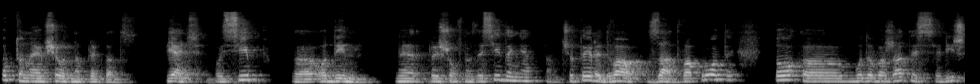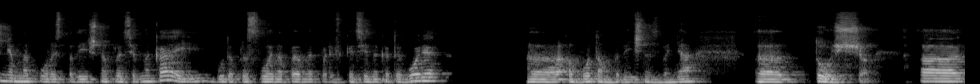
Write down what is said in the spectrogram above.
Тобто, ну, якщо, от, наприклад, 5 осіб, е, один не прийшов на засідання, там 4, 2 за, 2 проти, то е, буде вважатись рішенням на користь педагогічного працівника і буде присвоєна певна кваліфікаційна категорія е, або там педагогічне звання тощо. Е,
